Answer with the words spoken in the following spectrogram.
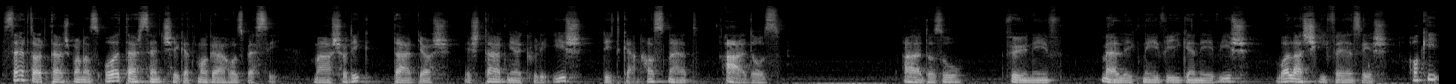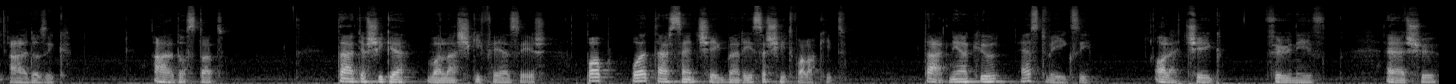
Szertartásban az oltárszentséget magához veszi. Második, tárgyas és tár nélküli is, ritkán használt, áldoz. Áldozó, főnév, melléknévi igenév is, vallási kifejezés, aki áldozik. Áldoztat, tárgyasige, vallási kifejezés. Pap oltárszentségben részesít valakit. Tárgy nélkül ezt végzi. Alettség, főnév. Első,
